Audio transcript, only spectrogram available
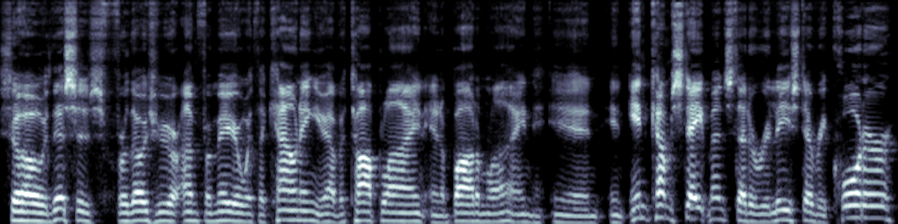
So this is for those of you who are unfamiliar with accounting, you have a top line and a bottom line in, in income statements that are released every quarter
